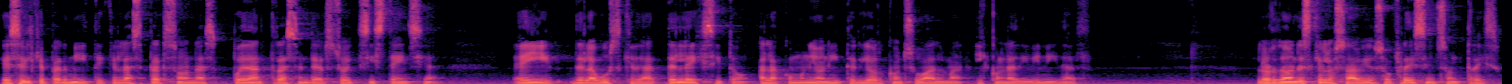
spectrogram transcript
es el que permite que las personas puedan trascender su existencia e ir de la búsqueda del éxito a la comunión interior con su alma y con la divinidad. Los dones que los sabios ofrecen son tres,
